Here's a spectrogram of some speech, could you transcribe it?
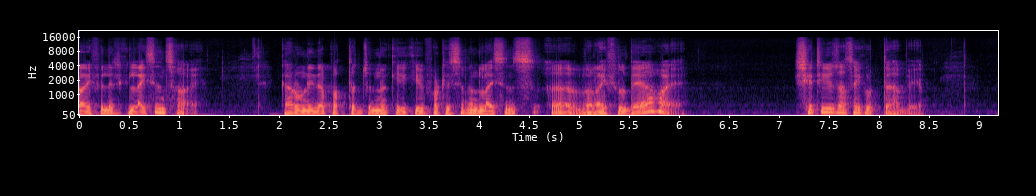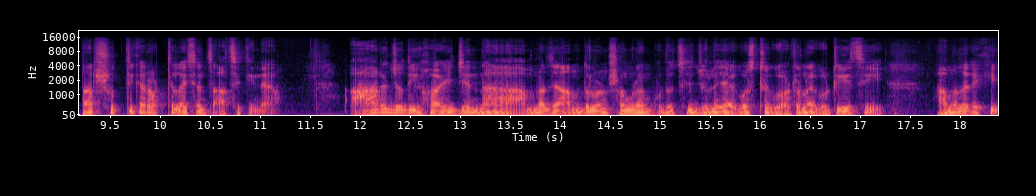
রাইফেলের কি লাইসেন্স হয়? কারণ নিরাপত্তার জন্য কি A K forty seven licence rifle দেয়া হয়? সেটিও যাচাই করতে হবে। তার সত্যিকার অর্থে লাইসেন্স আছে কি না আর যদি হয় যে না, আমরা যে আন্দোলন সংগ্রাম করেছি, জুলাই আগস্টের ঘটনা ঘটিয়েছি আমাদের একে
